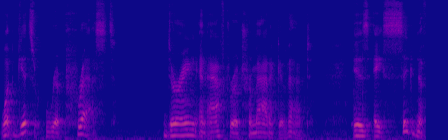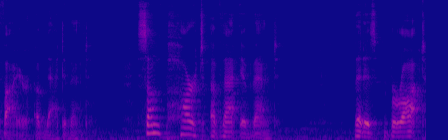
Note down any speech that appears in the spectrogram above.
What gets repressed during and after a traumatic event is a signifier of that event, some part of that event that is brought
